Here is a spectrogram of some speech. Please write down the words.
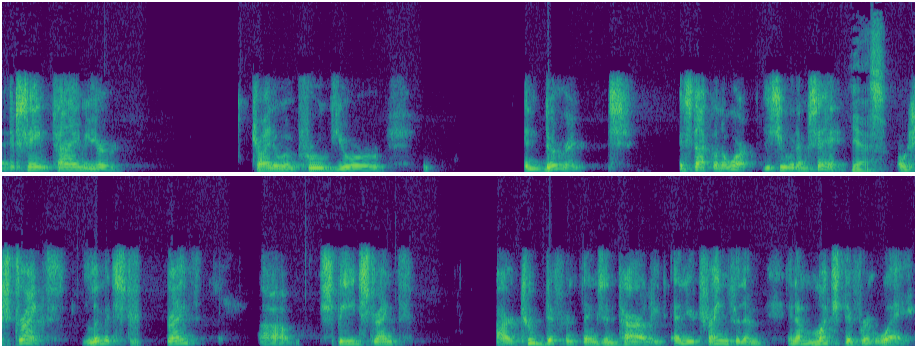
at the same time you're trying to improve your endurance, it's not going to work. You see what I'm saying? Yes. Or strength, limit strength, uh, speed strength are two different things entirely, and you train for them in a much different way.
